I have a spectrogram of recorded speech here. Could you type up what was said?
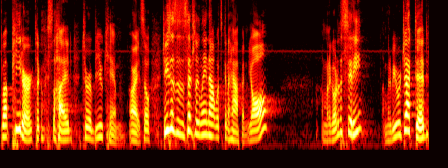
but Peter took him aside to rebuke him. All right, so Jesus is essentially laying out what's going to happen. Y'all, I'm going to go to the city, I'm going to be rejected,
